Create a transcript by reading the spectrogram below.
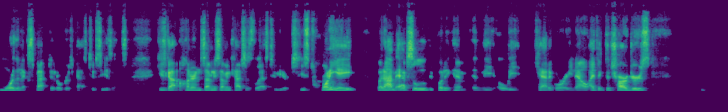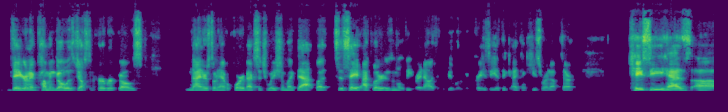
more than expected over his past two seasons. He's got 177 catches the last two years. He's 28, but I'm absolutely putting him in the elite category. Now, I think the Chargers, they're going to come and go as Justin Herbert goes. Niners don't have a quarterback situation like that, but to say Ekeler is an elite right now, I think would be a little bit crazy. I think I think he's right up there. KC has uh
